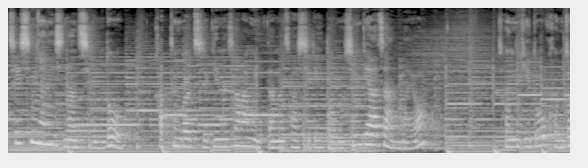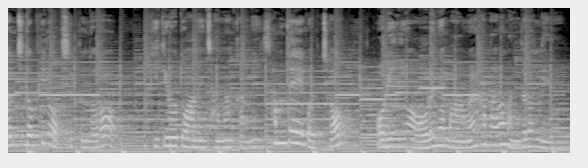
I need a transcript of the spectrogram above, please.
70년이 지난 지금도 같은 걸 즐기는 사람이 있다는 사실이 너무 신기하지 않나요? 전기도 건전지도 필요 없을 뿐더러 비디오도 아닌 장난감이 3대에 걸쳐 어린이와 어른의 마음을 하나로 만들었네요.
